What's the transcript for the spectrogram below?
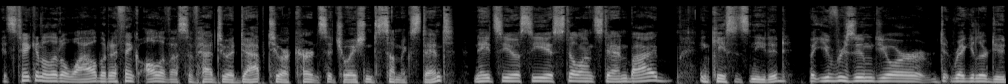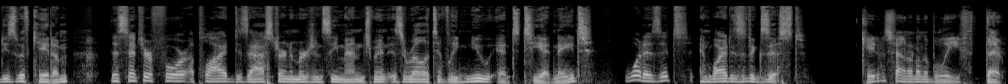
It's taken a little while, but I think all of us have had to adapt to our current situation to some extent. NAIT's EOC is still on standby in case it's needed, but you've resumed your regular duties with CADEM. The Center for Applied Disaster and Emergency Management is a relatively new entity at NAIT. What is it, and why does it exist? CADEM is founded on the belief that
